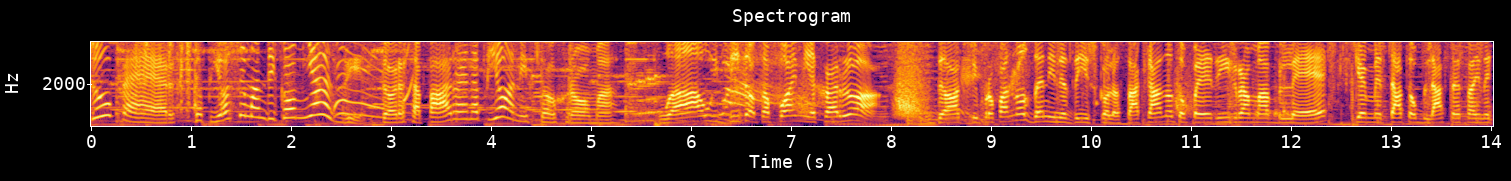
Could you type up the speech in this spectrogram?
Σούπερ! Το πιο σημαντικό μοιάζει. Τώρα θα πάρω ένα πιο ανοιχτό χρώμα. Wow, η Δίτα τα πάει μια χαρά. Εντάξει, προφανώς δεν είναι δύσκολο. Θα κάνω το περίγραμμα μπλε και μετά το μπλάστερ θα είναι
